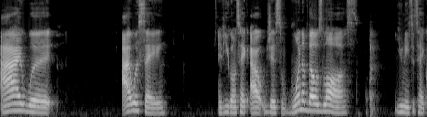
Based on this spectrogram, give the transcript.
I would I would say if you're gonna take out just one of those laws, you need to take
